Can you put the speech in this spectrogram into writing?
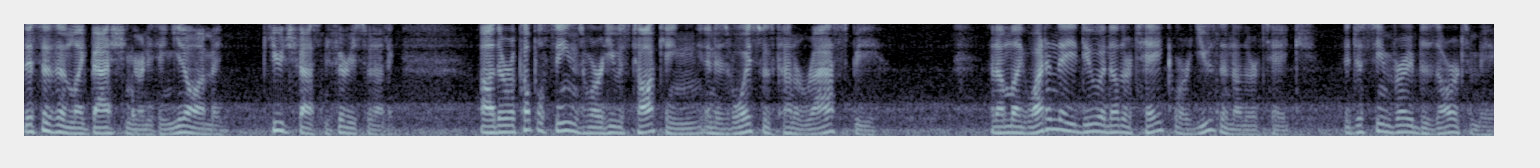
this isn't like bashing or anything. You know, I'm a huge Fast and Furious fanatic. Uh, there were a couple scenes where he was talking and his voice was kind of raspy. And I'm like, why didn't they do another take or use another take? It just seemed very bizarre to me.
